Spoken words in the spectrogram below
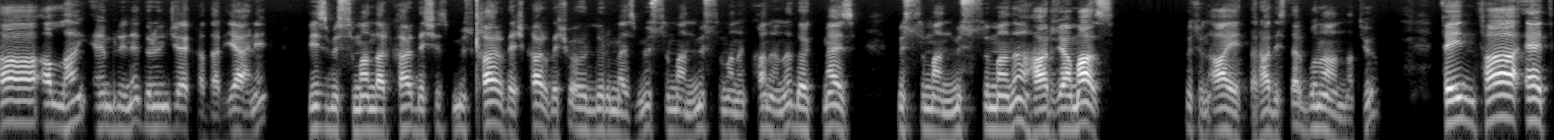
ta Allah'ın emrine dönünceye kadar. Yani biz Müslümanlar kardeşiz. Kardeş kardeşi öldürmez. Müslüman Müslümanın kanını dökmez. Müslüman Müslümanı harcamaz. Bütün ayetler, hadisler bunu anlatıyor. Fein faet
